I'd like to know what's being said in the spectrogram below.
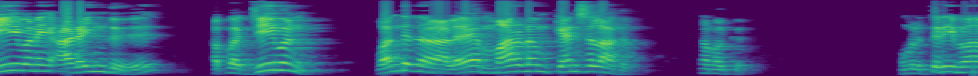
ஜீவனை அடைந்து அப்ப ஜீவன் வந்ததுனால மரணம் கேன்சல் ஆகுது நமக்கு. உங்களுக்கு தெரியுமா?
